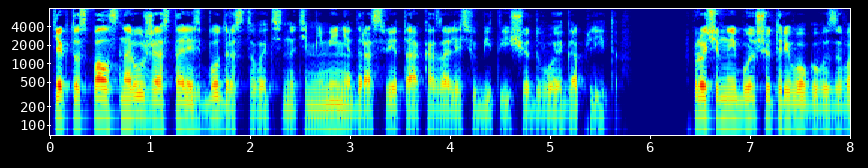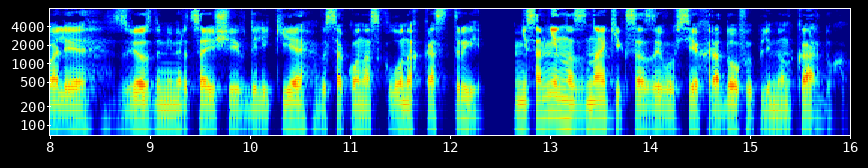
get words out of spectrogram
Те, кто спал снаружи, остались бодрствовать, но тем не менее до рассвета оказались убиты еще двое гоплитов. Впрочем, наибольшую тревогу вызывали звездами мерцающие вдалеке, высоко на склонах костры, несомненно, знаки к созыву всех родов и племен кардухов.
